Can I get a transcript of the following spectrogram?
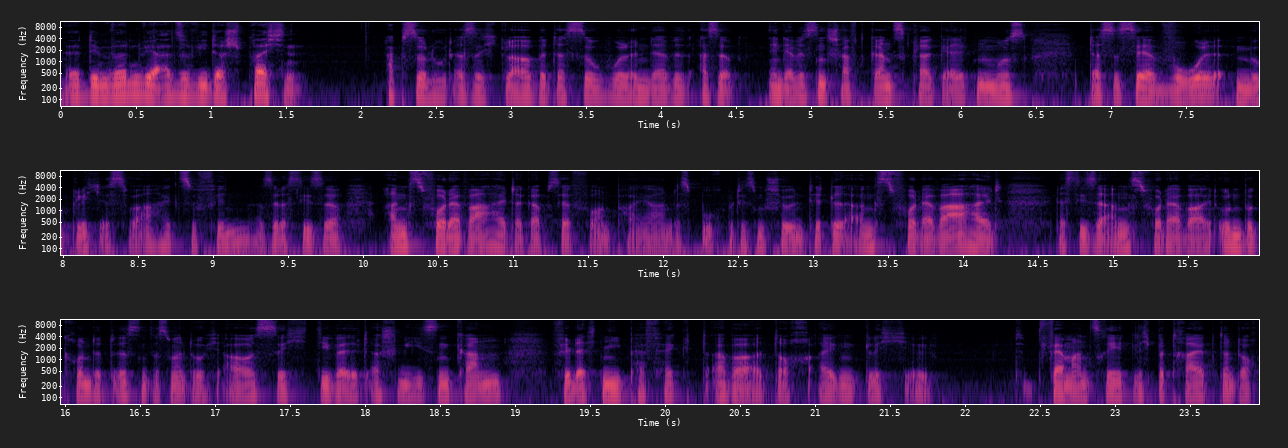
Mhm. Dem würden wir also widersprechen. Absolut. Also ich glaube, dass sowohl in der, also in der Wissenschaft ganz klar gelten muss, dass es sehr wohl möglich ist, Wahrheit zu finden. Also dass diese Angst vor der Wahrheit, da gab es ja vor ein paar Jahren das Buch mit diesem schönen Titel Angst vor der Wahrheit, dass diese Angst vor der Wahrheit unbegründet ist und dass man durchaus sich die Welt erschließen kann. Vielleicht nie perfekt, aber doch eigentlich äh, wenn man es redlich betreibt, dann doch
